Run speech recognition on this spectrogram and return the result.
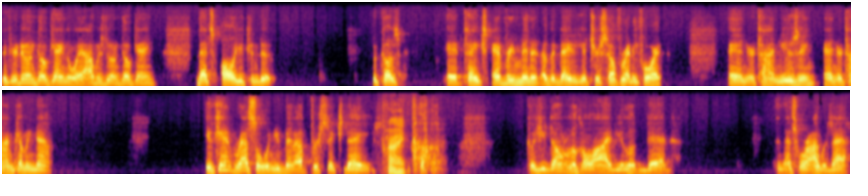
If you're doing cocaine the way I was doing cocaine, that's all you can do because it takes every minute of the day to get yourself ready for it and your time using and your time coming down. You can't wrestle when you've been up for six days Right. because you don't look alive, you look dead. And that's where I was at.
